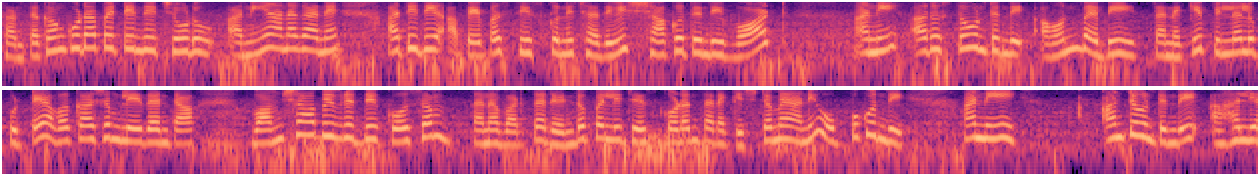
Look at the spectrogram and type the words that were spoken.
సంతకం కూడా పెట్టింది చూడు అని అనగానే అతిథి ఆ పేపర్స్ తీసుకుని చదివి షాక్ అవుతుంది. వాట్? అని అరుస్తూ ఉంటుంది. అవును బేబీ తనకి పిల్లలు పుట్టే అవకాశం లేదంట. వంశాభివృద్ధి కోసం తన భర్త రెండో పెళ్ళి చేసుకోవడం తనకిష్టమే అని ఒప్పుకుంది. అని అంటూ ఉంటుంది అహల్య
